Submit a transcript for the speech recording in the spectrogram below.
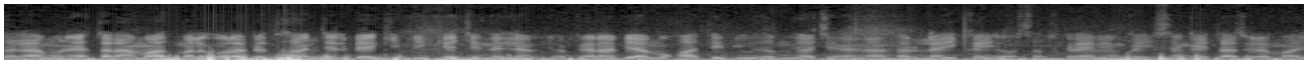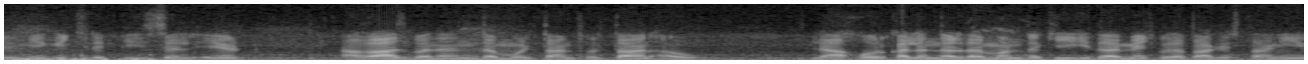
سلامونه احترامات ملګرو عابد خان جلبیا کې پی کې چینل نه پیرا بیا مخاطب یو زموږ چینل نه سره لایک کړئ او سبسکرایب هم کړئ څنګه تاسو له معلومیږي چې د پی سل 8 آغاز بنن د ملتان سلطان او لاهور کلندر درمن د کیږي دا میچ په پاکستانی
